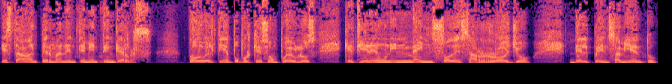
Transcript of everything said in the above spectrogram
estaban permanentemente en guerras todo el tiempo porque son pueblos que tienen un inmenso desarrollo del pensamiento,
